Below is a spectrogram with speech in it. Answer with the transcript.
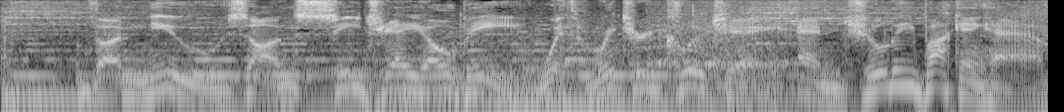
The news on CJOB with Richard Cloutier and Julie Buckingham.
